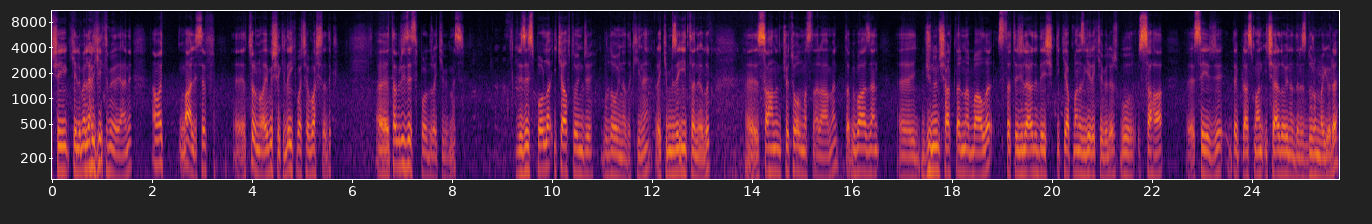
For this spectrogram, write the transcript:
şey kelimeler yetmiyor yani. Ama maalesef e, turnuvayı bu şekilde ilk maça başladık. E, tabii Rize Spor'du rakibimiz. Rize Spor'la iki hafta önce burada oynadık yine. Rakibimizi iyi tanıyorduk. E, sahanın kötü olmasına rağmen tabii bazen e, günün şartlarına bağlı stratejilerde değişiklik yapmanız gerekebilir. Bu saha, e, seyirci, deplasman, içeride oynadığınız duruma göre.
